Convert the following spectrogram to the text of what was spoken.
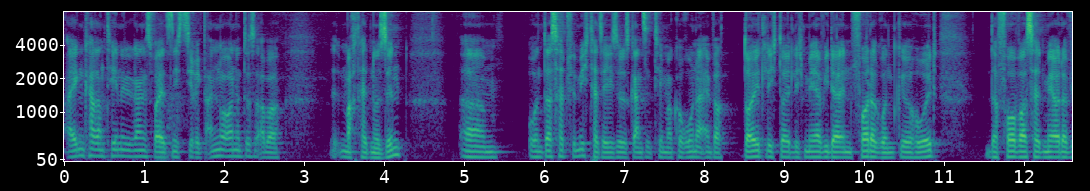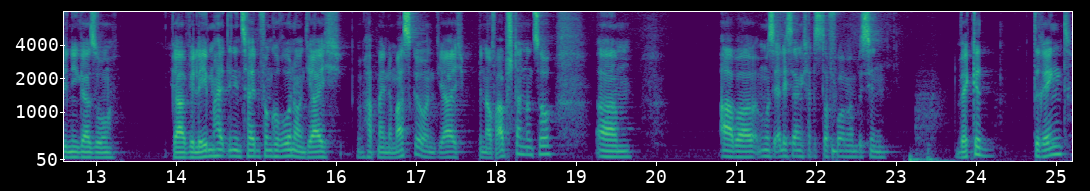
Eigenquarantäne gegangen. Es war jetzt nichts direkt angeordnetes, aber macht halt nur Sinn. Ähm, und das hat für mich tatsächlich so das ganze Thema Corona einfach deutlich, deutlich mehr wieder in den Vordergrund geholt. Davor war es halt mehr oder weniger so, ja, wir leben halt in den Zeiten von Corona und ja, ich habe meine Maske und ja, ich bin auf Abstand und so. Ähm, aber muss ehrlich sagen, ich hatte es davor immer ein bisschen weggedrängt,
